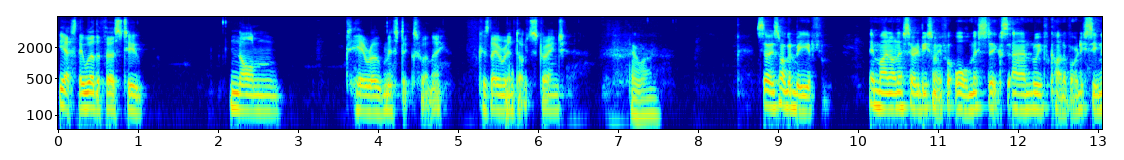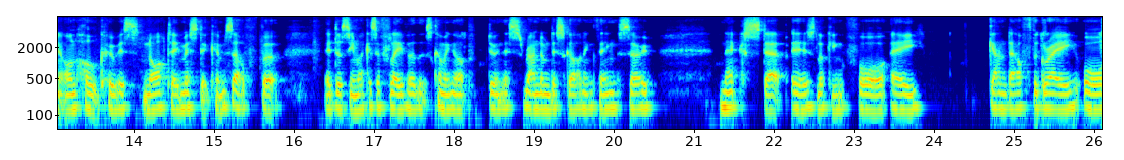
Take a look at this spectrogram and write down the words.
Yes, they were the first two non-hero mystics, weren't they? Because they were in Doctor Strange. They were. So it's not going to be, it might not necessarily be something for all mystics, and we've kind of already seen it on Hulk, who is not a mystic himself, but it does seem like it's a flavor that's coming up doing this random discarding thing. So next step is looking for a Gandalf the Grey or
